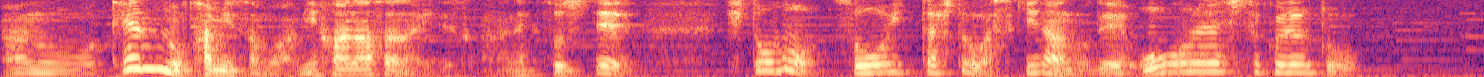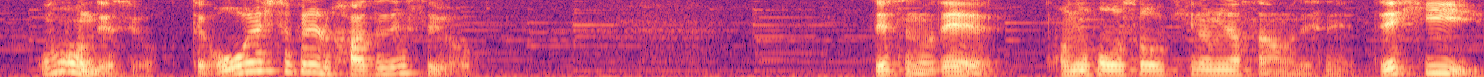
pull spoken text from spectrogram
あの天の神様は見放さないですからねそして人もそういった人が好きなので応援してくれると思うんですよ。で応援してくれるはずですよ。ですのでこの放送を聞きの皆さんはですね是非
